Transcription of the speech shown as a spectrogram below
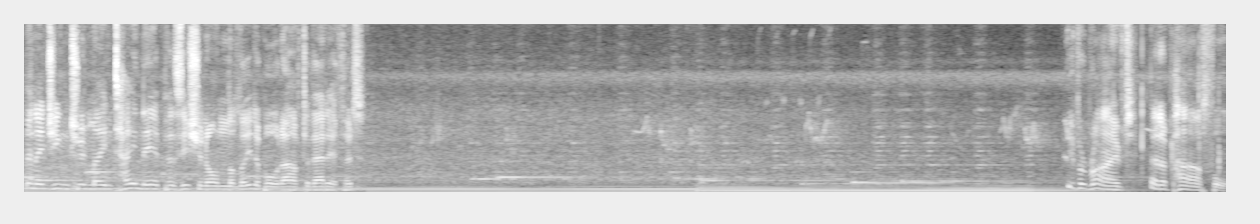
Managing to maintain their position on the leaderboard after that effort. You've arrived at a par four.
